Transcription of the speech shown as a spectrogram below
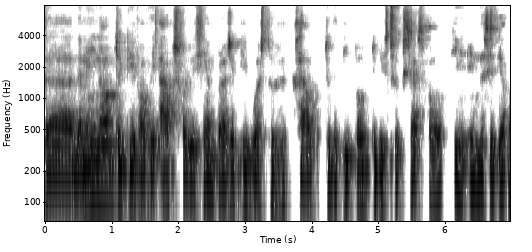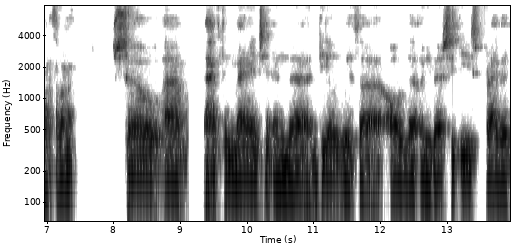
uh, the main objective of the apps for BCN project it was to help to the people to be successful here in the city of Barcelona. So uh, have to manage and uh, deal with uh, all the universities, private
